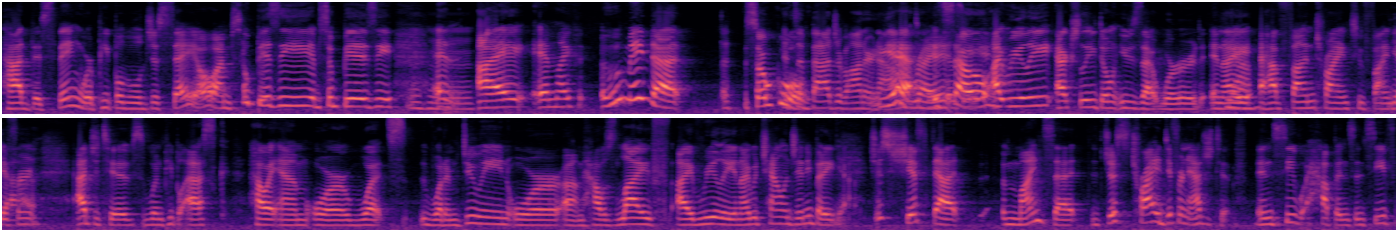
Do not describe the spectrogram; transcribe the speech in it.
had this thing where people will just say oh i'm so busy i'm so busy. Mm-hmm. And i am like who made that so cool It's a badge of honor now. yeah, Right. so I really actually don't use that word, and Yeah. I have fun trying to find Yeah. different adjectives when people ask how I am or what's what I'm doing or um, how's life. I really and I would challenge anybody Yeah. just shift that mindset. Just try a different adjective and see what happens, and see if.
